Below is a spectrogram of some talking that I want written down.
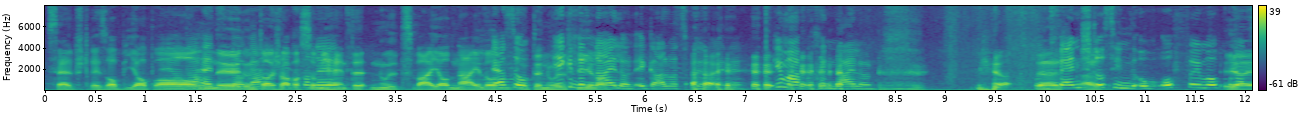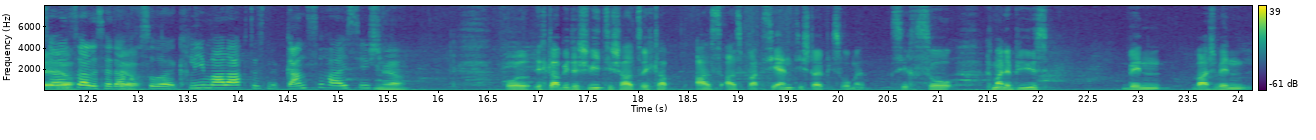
selbst resorbierbar Ja, nicht. Und da ist einfach so, sicher wir haben nicht. den 02er Nylon Also, und den irgendein 04er. Nylon, egal was für einen. Gib mir einfach einen Nylon. Ja, Und Fenster alles- sind offen im Operationssaal. Es hat Ja. einfach so eine Klimaanlage, dass es nicht ganz so heiß ist. Voll. Ich glaube, in der Schweiz ist halt so, ich glaube, als, als Patient ist da etwas, wo man sich so. Ich meine, bei uns, wenn, weißt, wenn,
